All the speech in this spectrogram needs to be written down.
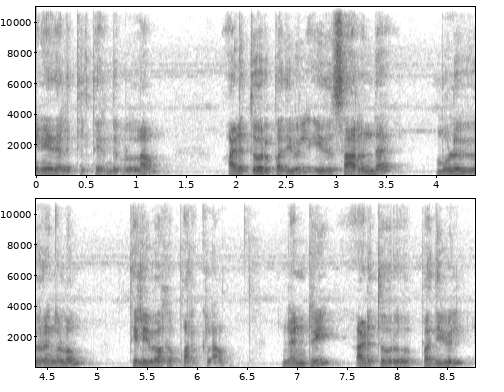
இணையதளத்தில் தெரிந்து கொள்ளலாம். அடுத்த ஒரு பதிவில் இது சார்ந்த முழு விவரங்களும் தெளிவாக பார்க்கலாம். நன்றி. அடுத்த ஒரு பதிவில்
